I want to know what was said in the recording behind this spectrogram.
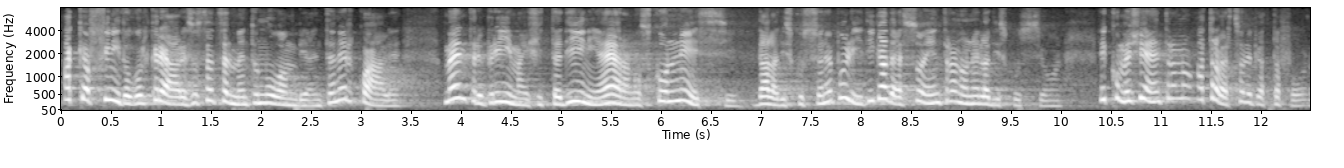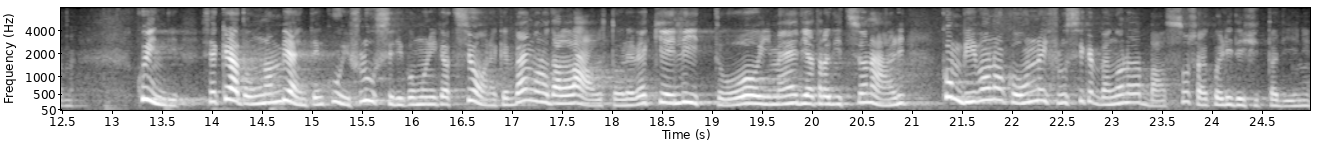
ha finito col creare sostanzialmente un nuovo ambiente nel quale, mentre prima i cittadini erano sconnessi dalla discussione politica, adesso entrano nella discussione. E come ci entrano? Attraverso le piattaforme. Quindi si è creato un ambiente in cui i flussi di comunicazione che vengono dall'alto, le vecchie elite o i media tradizionali, convivono con i flussi che vengono da basso, cioè quelli dei cittadini.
